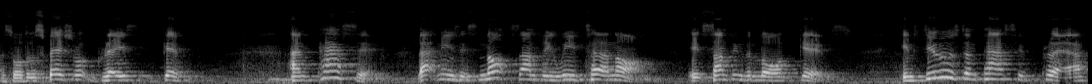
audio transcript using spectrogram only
A sort of special grace given. And passive, that means it's not something we turn on, it's something the Lord gives. Infused and passive prayer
